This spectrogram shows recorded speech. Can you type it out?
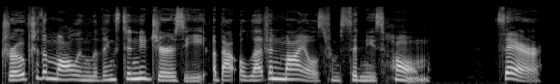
drove to the mall in Livingston, New Jersey, about 11 miles from Sidney's home. There,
